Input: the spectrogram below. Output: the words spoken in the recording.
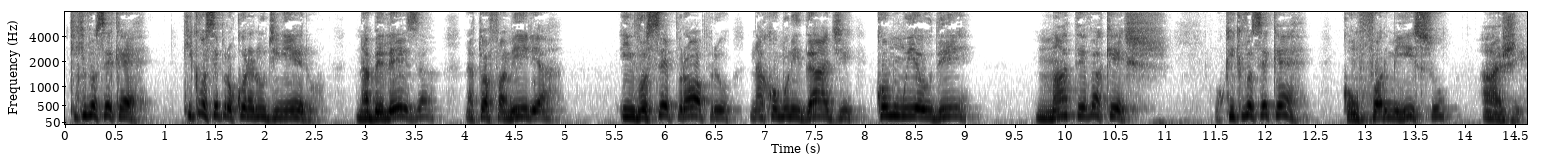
O que, que você quer? O que, que você procura no dinheiro? Na beleza? Na tua família? Em você próprio? Na comunidade? Como um Yehudi? Matevakesh. O que, que você quer? Conforme isso, age.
